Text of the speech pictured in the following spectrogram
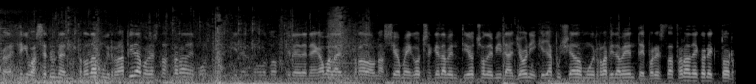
Parece que va a ser una entrada muy rápida por esta zona de monstruos. Viene el Molotov que le denegaba la entrada. Aún así, oh my god, se queda 28 de vida. Johnny, que ya ha pusheado muy rápidamente por esta zona de conector.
